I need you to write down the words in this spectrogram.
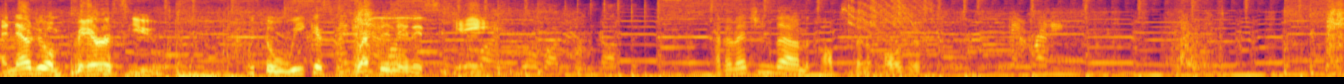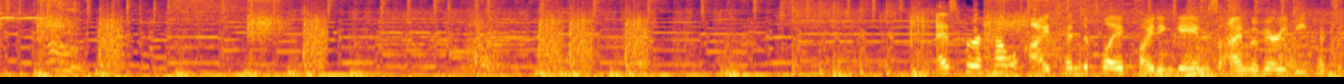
And now to embarrass you with the weakest weapon in its game. Have I mentioned that I'm a top spin apologist? As for how I tend to play fighting games, I'm a very defensive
